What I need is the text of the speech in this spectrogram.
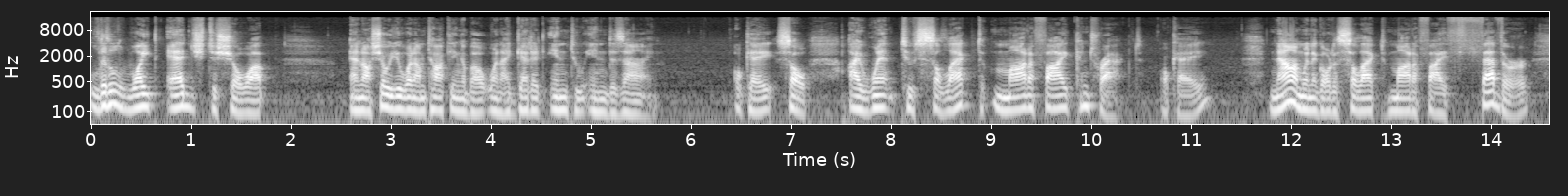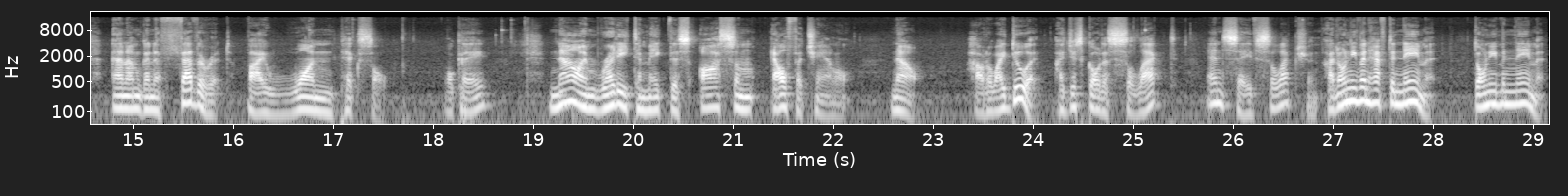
little white edge to show up and I'll show you what I'm talking about when I get it into InDesign. Okay, so I went to select, modify, contract. Okay, now I'm going to go to select, modify, feather, and I'm going to feather it by one pixel. Okay, now I'm ready to make this awesome alpha channel. Now, how do I do it? I just go to select, and save selection. I don't even have to name it. Don't even name it.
